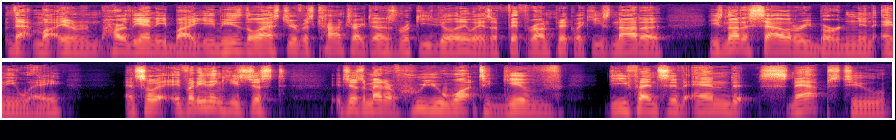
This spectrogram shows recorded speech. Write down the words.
that much, you know, hardly any by. I mean, he's the last year of his contract on his rookie deal anyway, as a fifth round pick. Like he's not a he's not a salary burden in any way. And so, if anything, he's just it's just a matter of who you want to give defensive end snaps to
